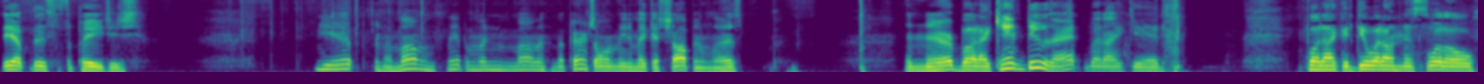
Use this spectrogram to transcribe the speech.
yep. This is the pages. Yep, and my mom, yep, and my mom, my parents wanted me to make a shopping list in there, but I can't do that. But I could, but I could do it on this little.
